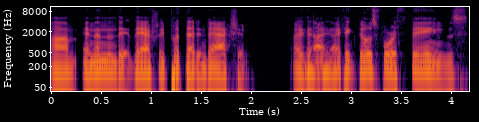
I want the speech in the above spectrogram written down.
um and then they, they actually put that into action I, th- Mhm. I i think those four things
